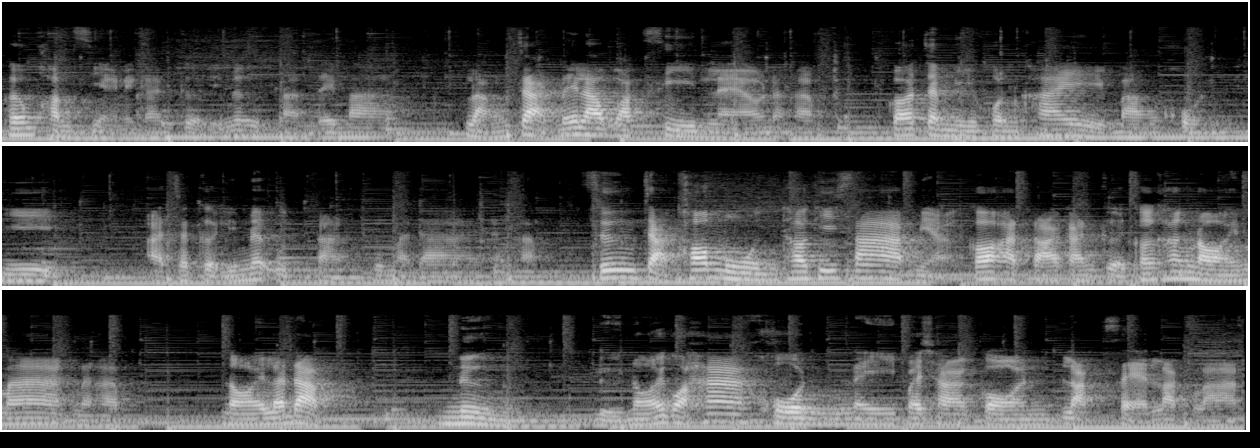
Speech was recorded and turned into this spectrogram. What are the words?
เพิ่มความเสี่ยงในการเกิดลิ่มเลือดอุดตันได้บ้าง หลังจากได้รับวัคซีนแล้วนะครับ ก็จะมีคนไข้บางคนที่อาจจะเกิดลิ่มเลือดอุดตันขึ้นมาได้นะครับ ซึ่งจากข้อมูลเท่าที่ทราบเนี่ย ก็อัตราการเกิดค่อนข้างน้อยมากนะครับ น้อยระดับ 1 หรือน้อยกว่า 5 คนในประชากรหลักแสนหลักล้าน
